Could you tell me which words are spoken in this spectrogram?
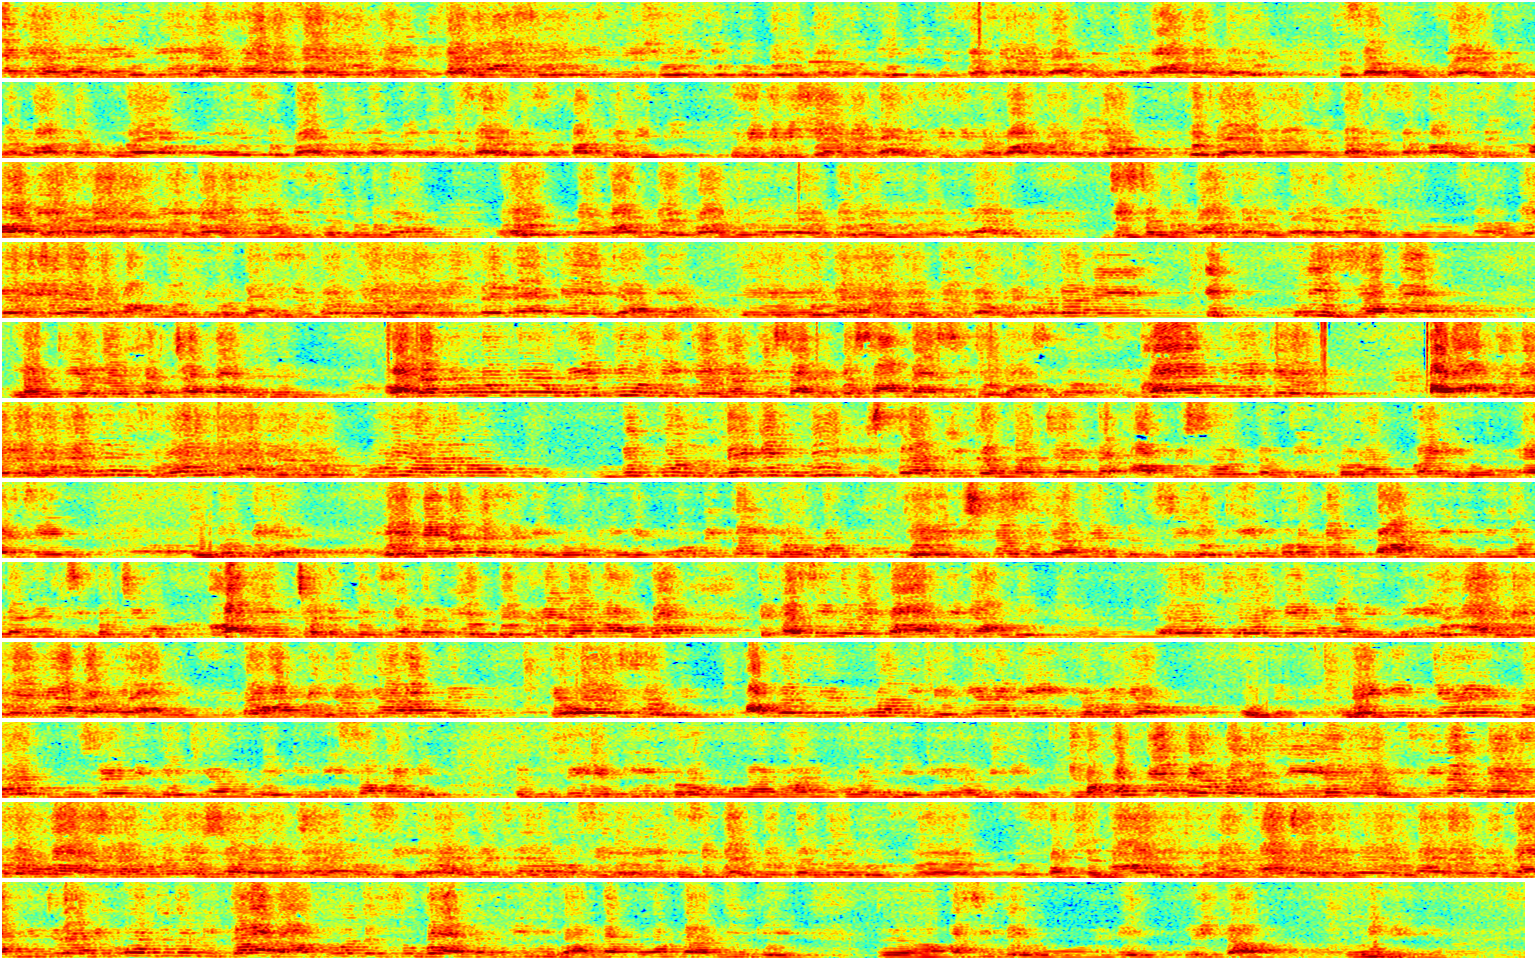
किशोरी जी बिल्कुल गल होंगी कि जिस तरह साढ़े घर कोई मेहमान आ जाए तो सानू ज़ाहिर है मेहमान का पूरा इस्तेमाल करना पैंदा ते सारा दस्तरखान कभी भी तुसी किसी शहर दे कालेज किसी मेहमान बन के जाओ तो पहला जरा जितना दस्तरखान से 10 12 12 शहर जिस टाइम तो बुलाओ और मेहमान मेहमान जो है ना दिल नहीं होता यार जिस टाइम मेहमान सारे पहले जा रहे इसके में सारा रिश्ते के मामले भी होता है रिश्ते लेके जाने के उन्होंने ही ज़्यादा लड़की ने खर्चा कर दी हालाँकि उन्होंने उम्मीद नहीं होती कि लड़की सारी पसंद आसी के ना खा पी के आराम तो दे दे कुड़ी बिल्कुल लेकिन नहीं इस तरह नहीं करना चाहिए। अपनी सोच तब्दील करो। कई लोग ऐसे होंगे हैं। ये मैं ना कह सके लोग नहीं हूँ। भी कई लोग जो रिश्ते से जाने तो तुम यकीन करो कि पानी भी नहीं पीओ कहने किसी बच्ची खाली एक झलक देखते अगर ये देखने का होंगे तो असं मेरे घर भी नहीं आते ਅਸੀਂ ਉਹਦੇ ਘਰ ਵੀ ਨਹੀਂ ਆਉਂਦੇ ਉਹ ਸੋਚਦੇ ਨੂੰ ਨਾ ਦਿੰਦੀ ਆਪਣੀ ਬੇਟੀਆਂ ਦਾ ਖਿਆਲ ਹੈ ਉਹ ਆਪਣੀ ਬੇਟੀਆਂ ਰੱਖਦੇ ਤੇ ਉਹ ਇਹ ਸੋਚਦੇ ਅਗਰ ਫਿਰ ਉਹਨਾਂ ਦੀ ਬੇਟੀਆਂ ਨਾਲ ਇਹ ਰਵਈਆ ਹੁੰਦਾ ਹੈ। ਲੇਕਿਨ ਜਿਹੜੇ ਲੋਕ ਦੂਸਰੇ ਦੀ ਬੇਟੀਆਂ ਨੂੰ ਬੇਟੀ ਨਹੀਂ ਸਮਝਦੇ ਤੇ ਤੁਸੀਂ ਯਕੀਨ ਕਰੋ ਉਹਨਾਂ ਨਾਲ ਉਹਨਾਂ ਦੀ ਬੇਟੀਆਂ ਨਾਲ ਵੀ ਇਹ ਕੁਝ ਮਕਾਫਾਤੇ ਅਮਲ ਹੈ ਜੀ ਕਿਸੇ ਨਾਲ ਗੱਲ ਕਰੋ ਸਾਡੇ ਬੱਚਿਆਂ ਨੂੰ ਸੀ ਸਾਡੇ ਬੱਚਿਆਂ ਨੂੰ ਸੀ ਤੁਸੀਂ ਗੱਲ ਤੇ ਕਰਦੇ ਹੋ ਕਿ ਫੰਕਸ਼ਨ ਦੇ ਕਾਰਜ ਕੇ ਅੱਛਾ ਜੀ ਫੰਕਸ਼ਨ ਦੇ ਬਾਅਦ ਵਿਚਰਾ ਕਿ ਉਹ ਜਦੋਂ ਨਿਕਾਹ ਰਾਤ ਹੋਏ ਤੇ ਸਵੇਰ ਲੜਕੀ ਦੀ ਵਾਲਦਾ ਫੋਨ ਕਰਦੀ ਕਿ ਅਹ, ਅਸੀਂ ਤੇ ਉਹ ਇਹ ਰਿਸ਼ਤਾ ਨਹੀਂ ਦੇਣੇ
